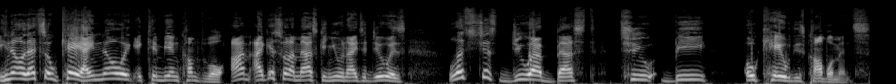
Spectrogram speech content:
You know, that's okay. I know it, it can be uncomfortable. I'm, I guess what I'm asking you and I to do is let's just do our best to be okay with these compliments.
